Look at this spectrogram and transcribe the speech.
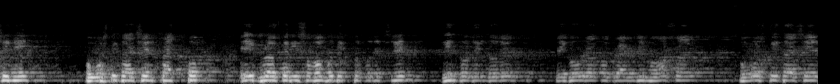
চিনি, উপস্থিত আছেন প্রাক্তন এই ব্লকেরই সভাপতিত্ব করেছিলেন দীর্ঘদিন ধরে এই গৌরাঙ্গ ব্রাঞ্জি মহাশয়, উপস্থিত আছেন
